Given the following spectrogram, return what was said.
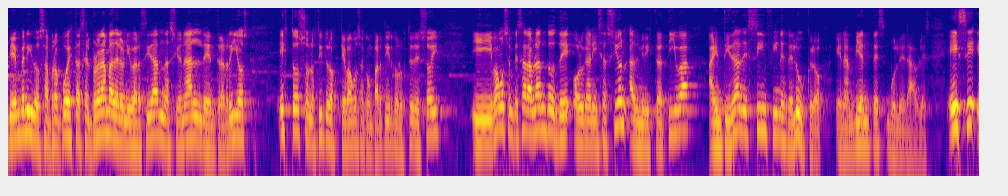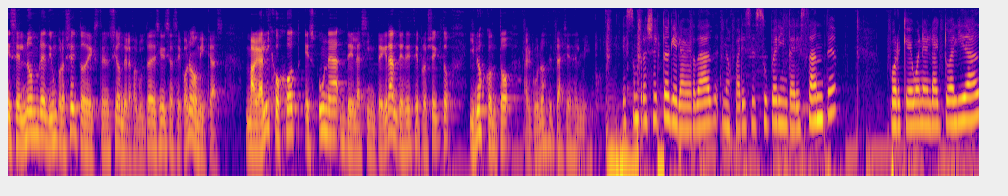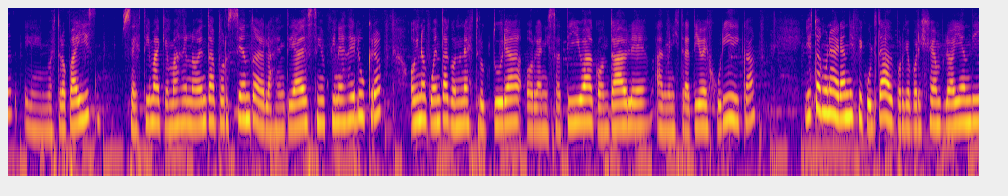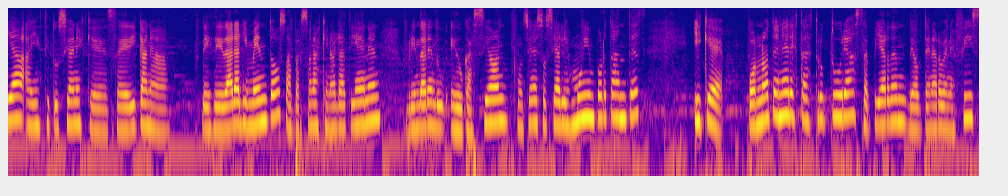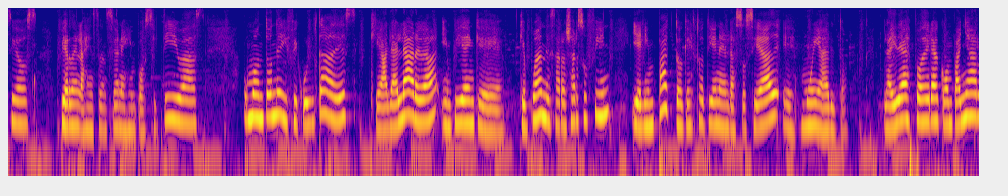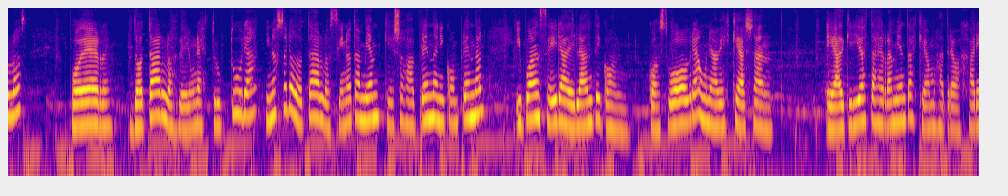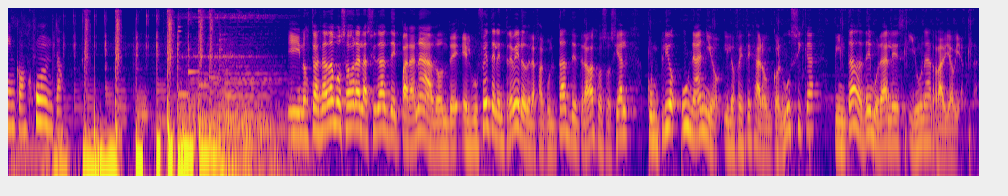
Bienvenidos a Propuestas, el programa de la Universidad Nacional de Entre Ríos. Estos son los títulos que vamos a compartir con ustedes hoy y vamos a empezar hablando de organización administrativa a entidades sin fines de lucro en ambientes vulnerables. Ese es el nombre de un proyecto de extensión de la Facultad de Ciencias Económicas. Magalí Jojot es una de las integrantes de este proyecto y nos contó algunos detalles del mismo. Es un proyecto que la verdad nos parece súper interesante porque bueno, en la actualidad en nuestro país se estima que más del 90% de las entidades sin fines de lucro hoy no cuenta con una estructura organizativa, contable, administrativa y jurídica. Y esto es una gran dificultad porque, por ejemplo, hoy en día hay instituciones que se dedican a desde dar alimentos a personas que no la tienen, brindar educación, funciones sociales muy importantes y que por no tener esta estructura se pierden de obtener beneficios, pierden las exenciones impositivas, un montón de dificultades que a la larga impiden que, puedan desarrollar su fin y el impacto que esto tiene en la sociedad es muy alto. La idea es poder acompañarlos, poder dotarlos de una estructura y no solo dotarlos, sino también que ellos aprendan y comprendan y puedan seguir adelante con, con su obra una vez que hayan He adquirido estas herramientas que vamos a trabajar en conjunto. Y nos trasladamos ahora a la ciudad de Paraná, donde el bufete El Entrevero de la Facultad de Trabajo Social cumplió un año y lo festejaron con música, pintada de murales y una radio abierta.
